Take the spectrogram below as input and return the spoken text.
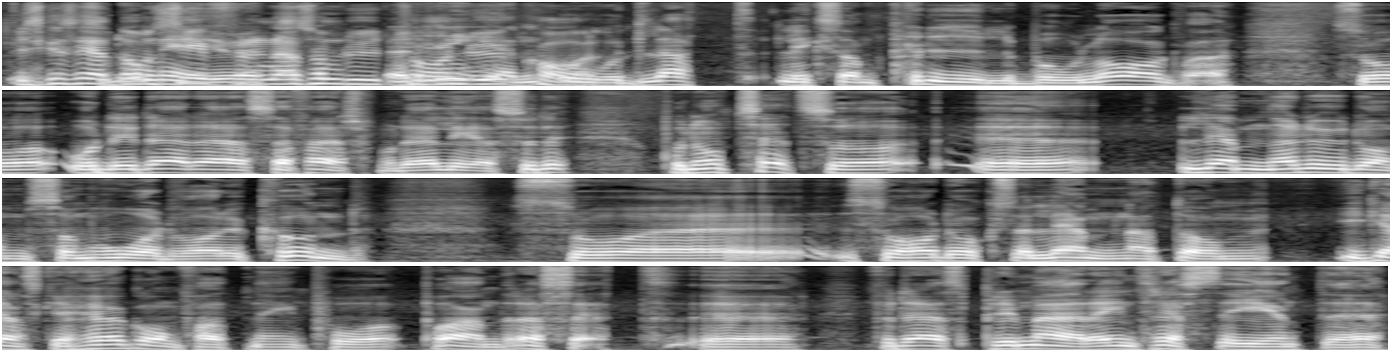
Vi ska säga att de, de siffrorna som du tar nu Karl. renodlat liksom prylbolag. Va? Så, och det är där deras affärsmodell är. Så det, på något sätt så eh, lämnar du dem som hårdvarukund så, eh, så har du också lämnat dem i ganska hög omfattning på, på andra sätt. Eh, för deras primära intresse är inte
